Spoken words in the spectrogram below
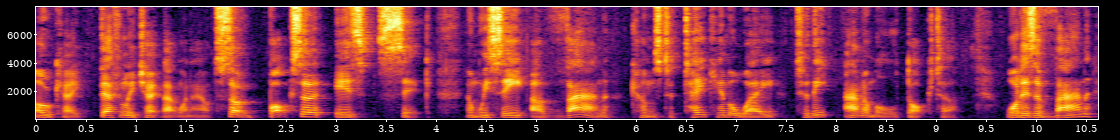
Okay, definitely check that one out. So, Boxer is sick, and we see a van comes to take him away to the animal doctor. What is a van?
